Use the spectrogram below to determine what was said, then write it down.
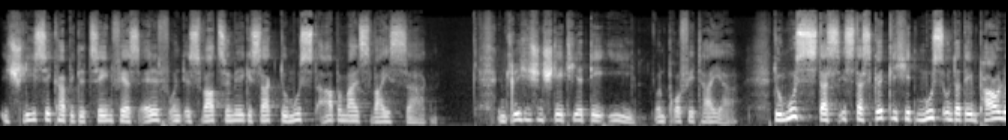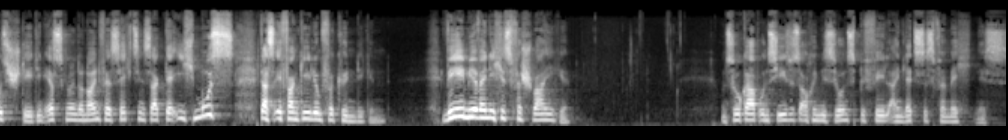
Ich schließe Kapitel 10, Vers 11 und es war zu mir gesagt, du musst abermals weiß sagen. Im Griechischen steht hier Dei und Prophetia. Du musst, das ist das göttliche Muss, unter dem Paulus steht. In 1. Korinther 9, Vers 16 sagt er, ich muss das Evangelium verkündigen. Wehe mir, wenn ich es verschweige. Und so gab uns Jesus auch im Missionsbefehl ein letztes Vermächtnis.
